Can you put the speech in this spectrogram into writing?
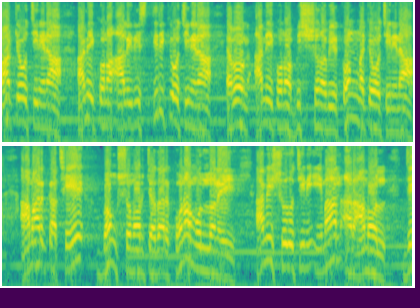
মাকেও চিনি না, আমি কোন আলীর স্ত্রীকেও চিনি না এবং আমি কোন বিশ্বনবীর কন্যাকেও চিনি না। আমার কাছে বংশমর্যাদার কোনো মূল্য নেই। আমি শুধু চিনি ইমান আর আমল, যে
